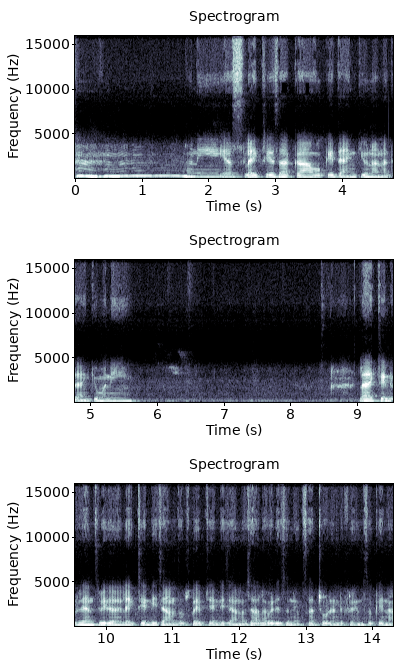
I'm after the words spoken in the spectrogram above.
మనీ ఎస్ లైక్ చేశాక ఓకే థ్యాంక్ యూ నాన్న. Thank you Mani. లైక్ చేయండి ఫ్రెండ్స్ వీడియోని లైక్ చేయండి ఛానల్ సబ్స్క్రైబ్ చేయండి. ఛానల్ చాలా వీడియోస్ ఉన్నాయి. ఒకసారి చూడండి ఫ్రెండ్స్ ఓకేనా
